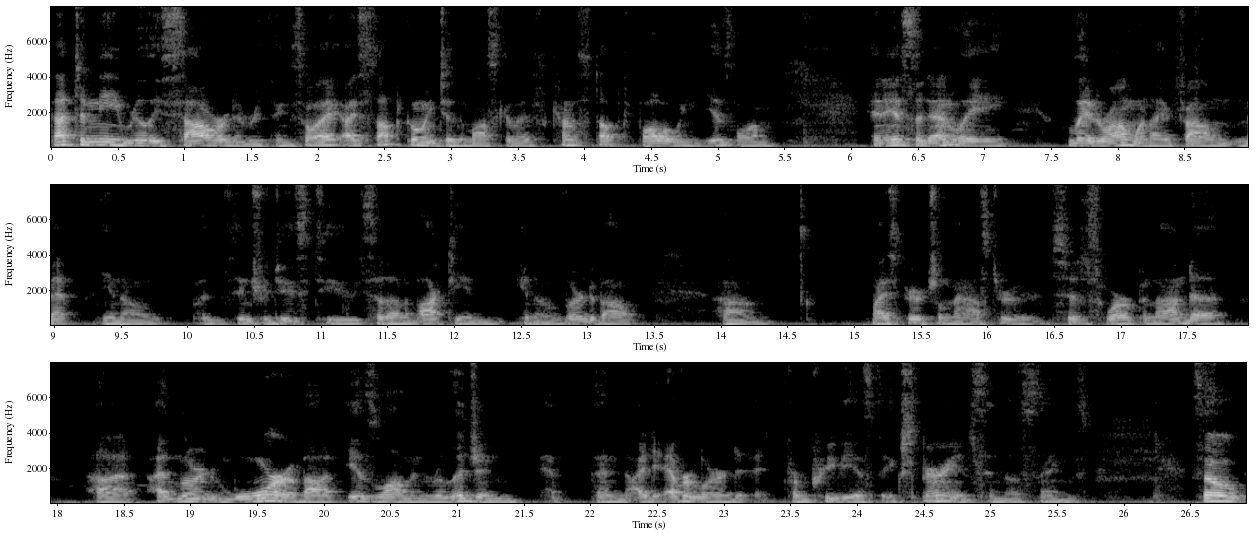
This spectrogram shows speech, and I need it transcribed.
that to me really soured everything. So I, I stopped going to the mosque and I kind of stopped following Islam. And incidentally, later on when I found met, you know, was introduced to Sadhana Bhakti and you know learned about um, my spiritual master Siddhaswarupananda, uh, I learned more about Islam and religion than I'd ever learned from previous experience in those things. So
